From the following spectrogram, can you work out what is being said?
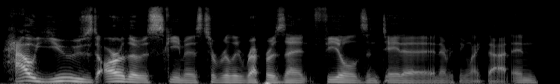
how used are those schemas to really represent fields and data and everything like that? And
